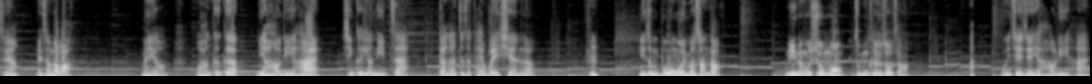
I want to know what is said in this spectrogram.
怎样？没伤到吧？没有，王哥哥，你好厉害！幸亏有你在，刚刚真是太危险了。哼，你怎么不问我有没有伤到？你那么凶猛，怎么可能受伤？啊，温姐姐也好厉害，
